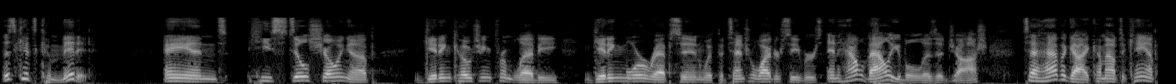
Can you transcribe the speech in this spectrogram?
This kid's committed, and he's still showing up, getting coaching from Levy, getting more reps in with potential wide receivers. And how valuable is it, Josh, to have a guy come out to camp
